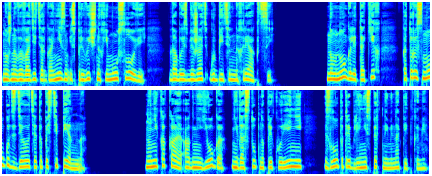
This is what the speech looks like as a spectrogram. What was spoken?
нужно выводить организм из привычных ему условий, дабы избежать губительных реакций. Но много ли таких, которые смогут сделать это постепенно? Но никакая агни-йога недоступна при курении и злоупотреблении спиртными напитками.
